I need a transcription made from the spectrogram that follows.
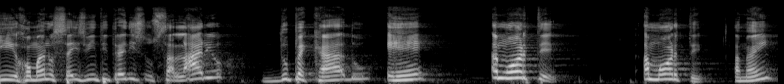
e Romanos 6, 23 diz: o salário do pecado é a morte. A morte. Amém?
